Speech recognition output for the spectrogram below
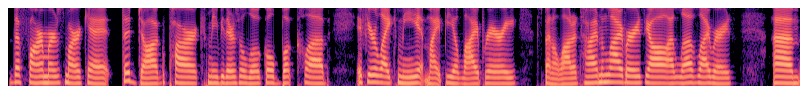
the farmer's market, the dog park, maybe there's a local book club. If you're like me, it might be a library. I spent a lot of time in libraries, y'all. I love libraries. Um,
